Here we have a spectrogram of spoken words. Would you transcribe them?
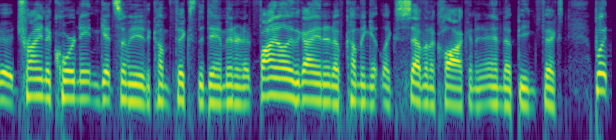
uh, trying to coordinate and get somebody to come fix the damn internet. Finally, the guy ended up coming at like seven o'clock, and it ended up being fixed. But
